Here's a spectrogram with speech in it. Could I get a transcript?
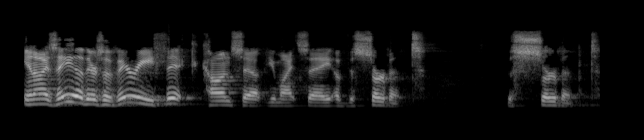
In Isaiah, there's a very thick concept, you might say, of the servant. The servant.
